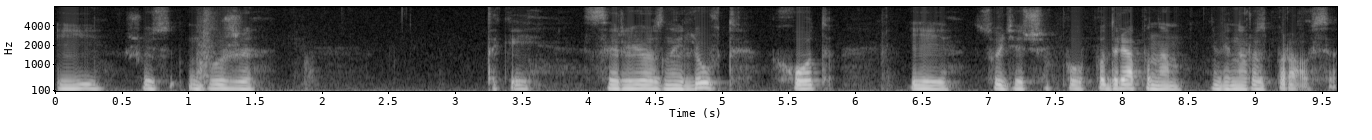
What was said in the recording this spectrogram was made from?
і щось дуже такий серйозний люфт, ход, і, судячи по подряпинам, він розбирався.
